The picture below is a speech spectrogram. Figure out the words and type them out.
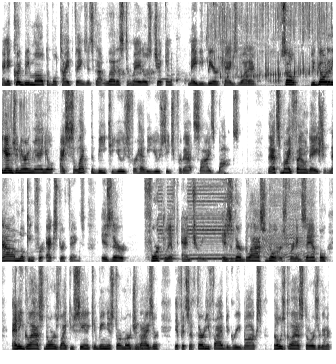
and it could be multiple type things. It's got lettuce, tomatoes, chicken, maybe beer kegs, whatever. So you go to the engineering manual. I select the BTUs for heavy usage for that size box. That's my foundation. Now I'm looking for extra things. Is there forklift entry? Is their glass doors? For an example, any glass doors like you see in a convenience store merchandiser, if it's a 35 degree box, those glass doors are going to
